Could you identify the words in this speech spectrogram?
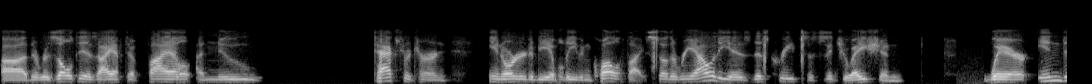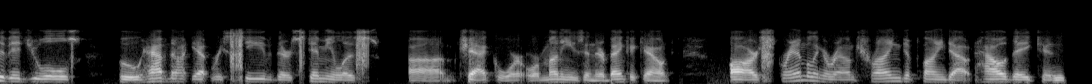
Uh, the result is I have to file a new tax return in order to be able to even qualify. So the reality is this creates a situation where individuals who have not yet received their stimulus uh, check or, or monies in their bank account are scrambling around trying to find out how they can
